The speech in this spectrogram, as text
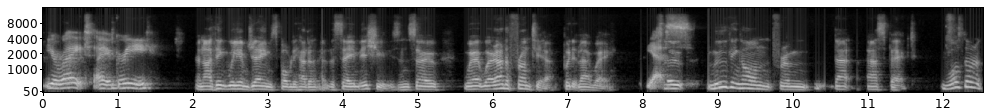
You're right. I agree. And I think William James probably had a, the same issues. And so we're, we're at a frontier, put it that way. Yes. So moving on from that aspect, was there a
